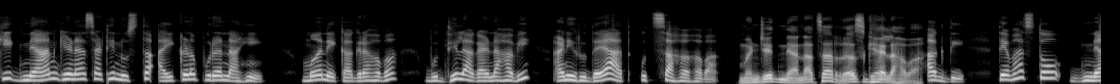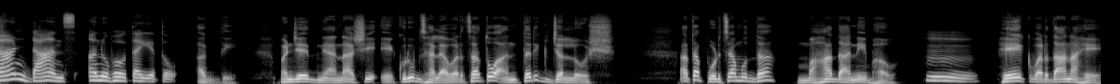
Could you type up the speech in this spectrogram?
की ज्ञान घेण्यासाठी नुसतं ऐकणं पुरं नाही. मन एकाग्र हवं बुद्धी लागायला हवी आणि हृदयात उत्साह हवा. म्हणजे ज्ञानाचा रस घ्यायला हवा. अगदी. तेव्हाच तो ज्ञान डान्स अनुभवता येतो. अगदी. म्हणजे ज्ञानाशी एकरूप झाल्यावरचा तो आंतरिक जल्लोष. आता पुढचा मुद्दा महादानी भाव. हे एक वरदान आहे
